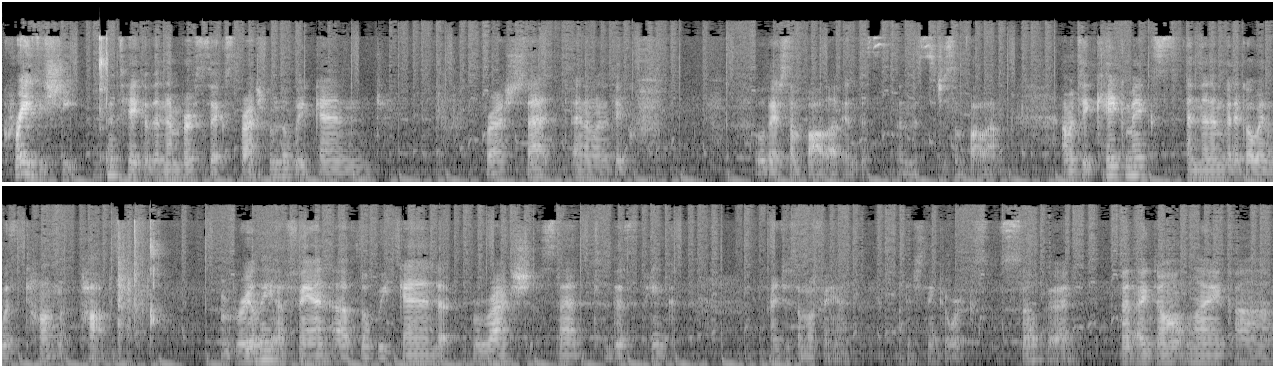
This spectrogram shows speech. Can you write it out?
crazy shit. I'm gonna take the number 6 brush from the weekend brush set and I'm gonna take oh there's some fallout in this and this is just some fallout I'm gonna take cake mix and then I'm gonna go in with tongue pops I'm really a fan of the weekend brush set this pink. I just am a fan. I just think it works so good. But I don't like uh,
